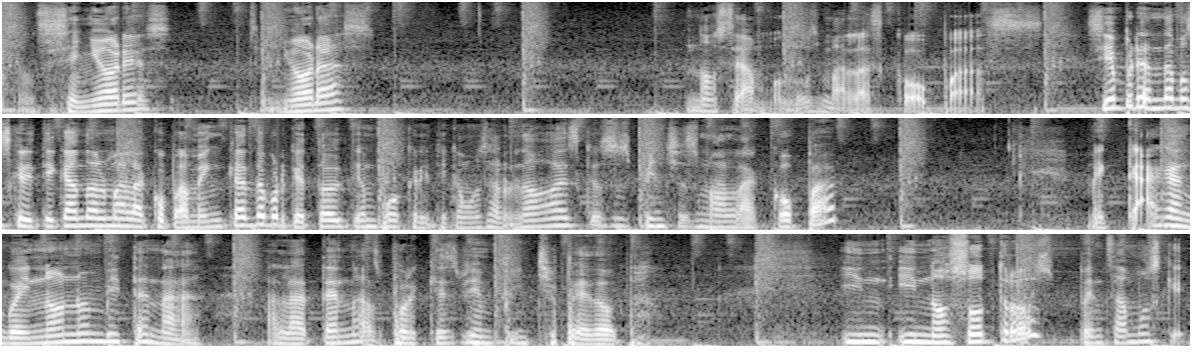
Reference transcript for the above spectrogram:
Entonces, señores, señoras, no seamos los malas copas. Siempre andamos criticando al mala copa. Me encanta porque todo el tiempo criticamos al... No, es que esos pinches mala copa me cagan, güey. No, no inviten a, a la Atenas porque es bien pinche pedota. Y, nosotros pensamos que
